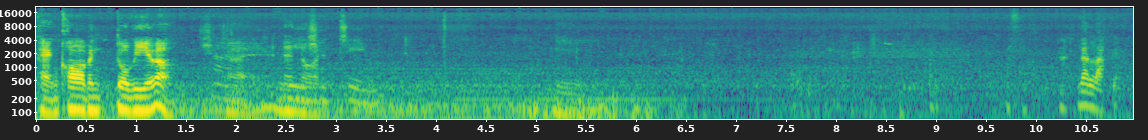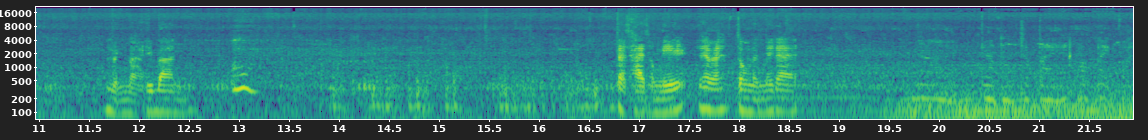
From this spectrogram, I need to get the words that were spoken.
แผงคอเป็นตัววีเปล่า ใช่ใช่แน่นอนมีชัดเจนนี่ น่ารักอะเหมือนหมาที่บ้าน อืมแต่ถ่ายตรงนี้ใช่ไหมตรงนั้นไม่ได้ ได้เดี๋ยวเราจะไปเข้าไปก่อน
